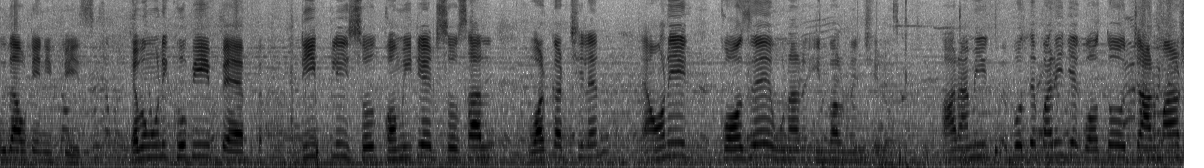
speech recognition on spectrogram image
উইদাউট এনি ফিস এবং উনি খুবই deeply so committed social worker ছিলেন। অনেক কজে ওনার ইনভলভমেন্ট ছিল। আর আমি বলতে পারি যে গত চার মাস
